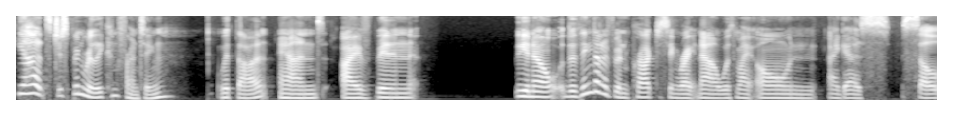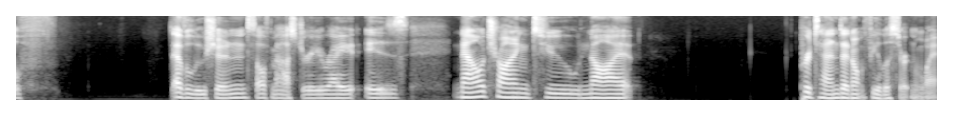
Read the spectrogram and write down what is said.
yeah it's just been really confronting with that. And i've been you know the thing that i've been practicing right now with my own i guess self evolution self mastery right is now trying to not pretend I don't feel a certain way.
